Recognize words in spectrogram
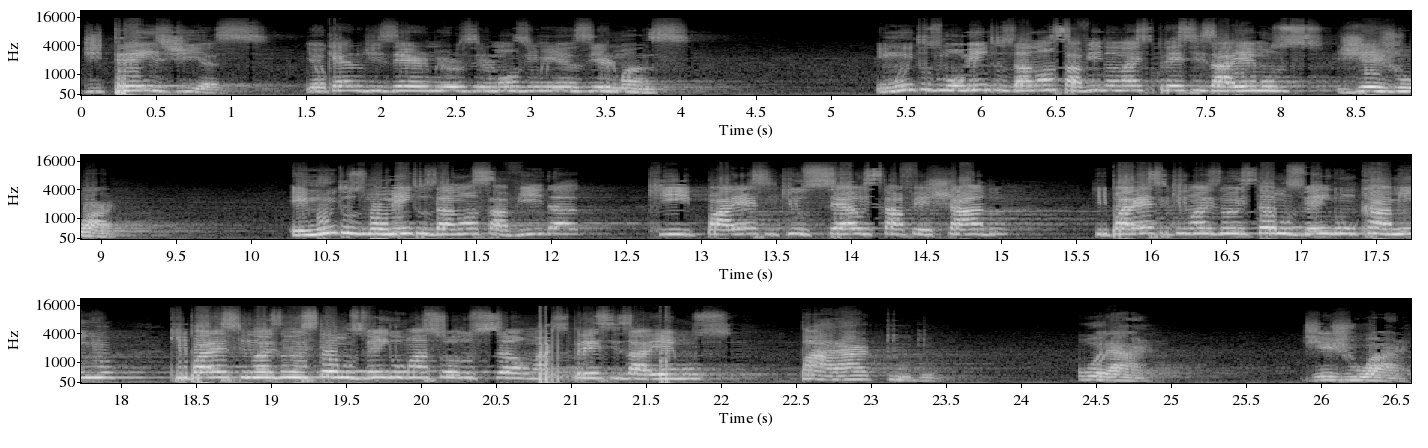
de três dias. E eu quero dizer, meus irmãos e minhas irmãs, em muitos momentos da nossa vida nós precisaremos jejuar. Em muitos momentos da nossa vida que parece que o céu está fechado, que parece que nós não estamos vendo um caminho, que parece que nós não estamos vendo uma solução, nós precisaremos parar tudo, orar, jejuar,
